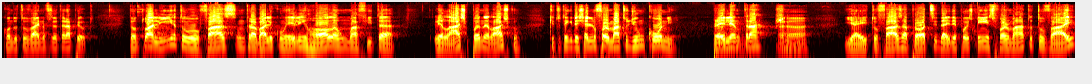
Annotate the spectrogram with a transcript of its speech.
quando tu vai no fisioterapeuta. Então tu alinha, tu faz um trabalho com ele, enrola uma fita elástica, pano elástico, que tu tem que deixar ele no formato de um cone, pra ele entrar. Aham. E aí tu faz a prótese, daí depois com esse formato tu vai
